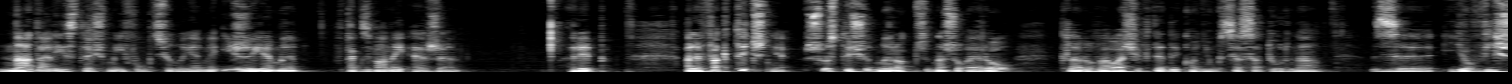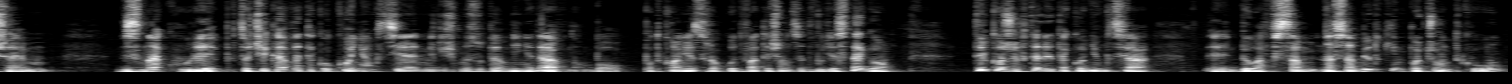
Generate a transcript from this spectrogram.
nadal jesteśmy i funkcjonujemy i żyjemy w tak zwanej erze ryb. Ale faktycznie, 6-7 rok przed naszą erą, klarowała się wtedy koniunkcja Saturna z Jowiszem w znaku ryb. Co ciekawe, taką koniunkcję mieliśmy zupełnie niedawno, bo pod koniec roku 2020, tylko że wtedy ta koniunkcja y, była sam, na samiutkim początku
